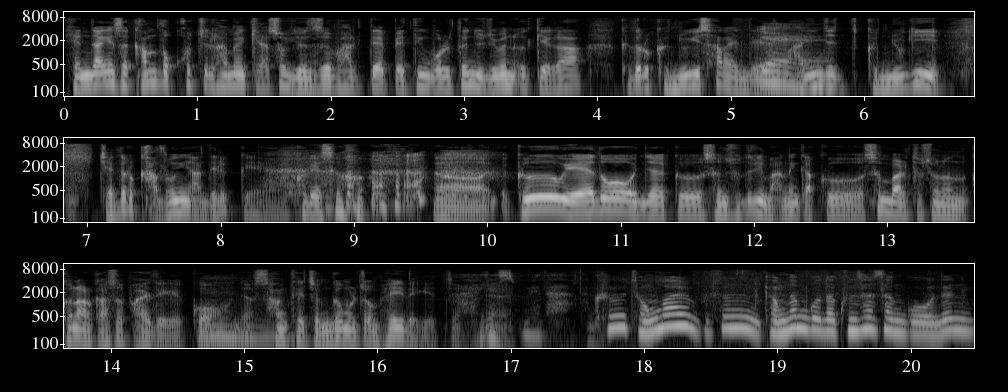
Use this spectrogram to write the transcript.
현장에서 감독 코치를 하면 계속 연습할 때 배팅 볼을 던져주면 어깨가 그대로 근육이 살아있는데 예. 많이 이제 근육이 제대로 가동이 안 될 거예요. 그래서 어, 그 외에도 이제 그 선수들이 많으니까 그 선발 투수는 그날 가서 봐야 되겠고 음. 이제 상태 점검을 좀 해야 되겠죠. 알겠습니다. 네. 그 정말 정말 무슨 경남고나 군산상고는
